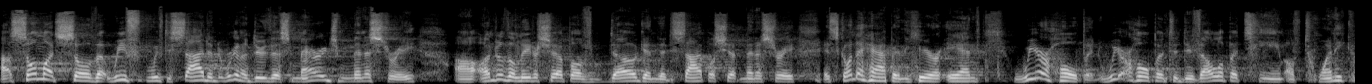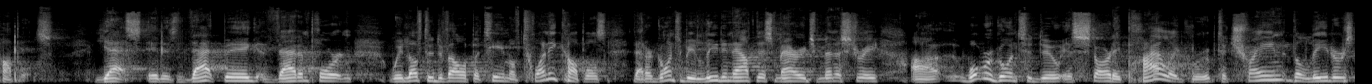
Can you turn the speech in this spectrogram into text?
Uh, so much so that we've, we've decided we're going to do this marriage ministry uh, under the leadership of Doug and the discipleship ministry. It's going to happen here, and we are hoping, we are hoping to develop a team of 20 couples Yes, it is that big, that important. We'd love to develop a team of 20 couples that are going to be leading out this marriage ministry. Uh, what we're going to do is start a pilot group to train the leaders,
